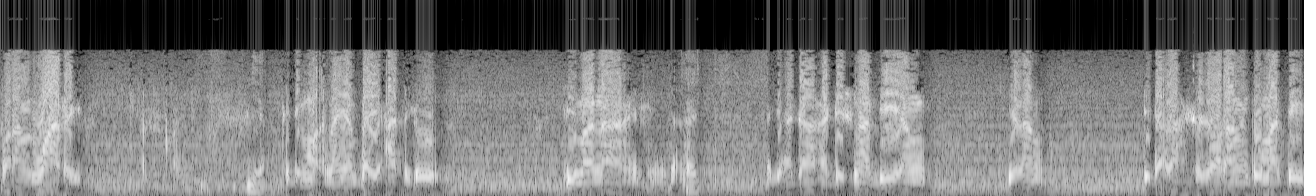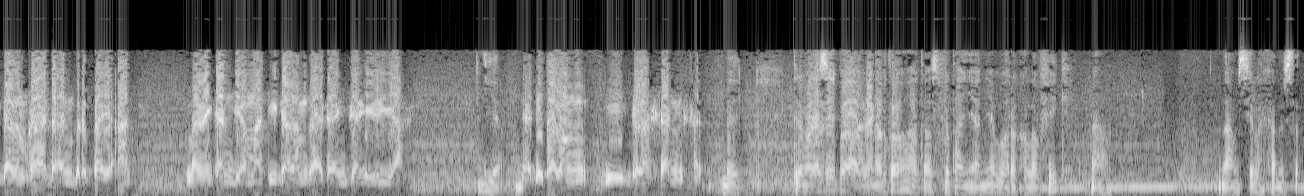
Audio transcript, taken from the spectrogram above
orang luar. Ya. Jadi maknanya bayat itu di mana Baik. Jadi ada hadis Nabi yang bilang tidaklah seseorang itu mati dalam keadaan berbaiat, melainkan dia mati dalam keadaan jahiliyah. Iya. Jadi tolong dijelaskan Ustaz. Baik. Terima kasih Pak Winarto atas pertanyaannya Barakallahu. Nah. Nah, silahkan Ustaz.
